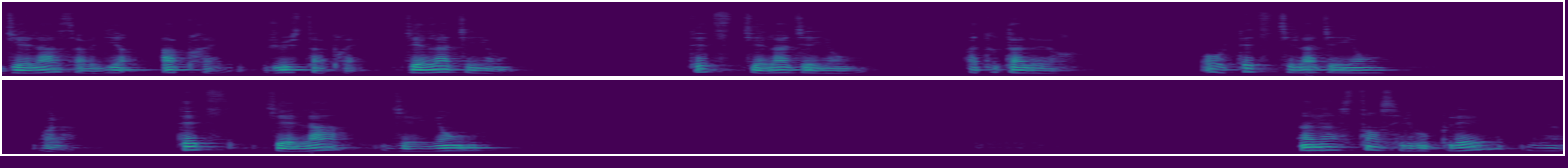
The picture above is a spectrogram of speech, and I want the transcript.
Jela, ça veut dire après, juste après. Jela Jeyong. Tets Jela Jeyong. À tout à l'heure. Oh, Tets Jela Jeyong. Voilà. Tets Jela Jeyong. Un instant, s'il vous plaît. Bien.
